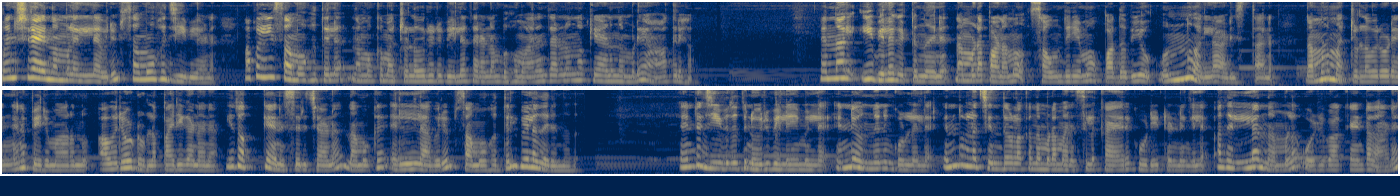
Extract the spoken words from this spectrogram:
മനുഷ്യരായ നമ്മളെല്ലാവരും സമൂഹ ജീവിയാണ് അപ്പോൾ ഈ സമൂഹത്തിൽ നമുക്ക് മറ്റുള്ളവരൊരു വില തരണം ബഹുമാനം തരണം എന്നൊക്കെയാണ് നമ്മുടെ ആഗ്രഹം. എന്നാൽ ഈ വില കിട്ടുന്നതിന് നമ്മുടെ പണമോ സൗന്ദര്യമോ പദവിയോ ഒന്നുമല്ല അടിസ്ഥാനം. നമ്മൾ മറ്റുള്ളവരോട് എങ്ങനെ പെരുമാറുന്നു അവരോടുള്ള പരിഗണന ഇതൊക്കെ അനുസരിച്ചാണ് നമുക്ക് എല്ലാവരും സമൂഹത്തിൽ വില തരുന്നത്. എന്റെ ജീവിതത്തിന് ഒരു വിലയുമില്ല എന്നെ ഒന്നിനും കൊള്ളില്ല എന്നുള്ള ചിന്തകളൊക്കെ നമ്മുടെ മനസ്സിൽ കയറി കൂടിയിട്ടുണ്ടെങ്കിൽ അതെല്ലാം നമ്മൾ ഒഴിവാക്കേണ്ടതാണ്.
